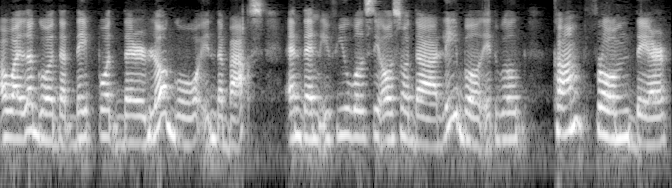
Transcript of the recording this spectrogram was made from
a while ago that they put their logo in the box and then if you will see also the label it will come from their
